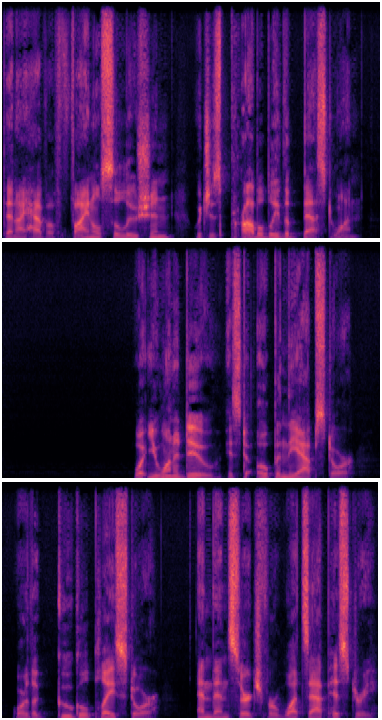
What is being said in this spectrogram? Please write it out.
then I have a final solution, which is probably the best one. What you want to do is to open the App Store or the Google Play Store and then search for WhatsApp History.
